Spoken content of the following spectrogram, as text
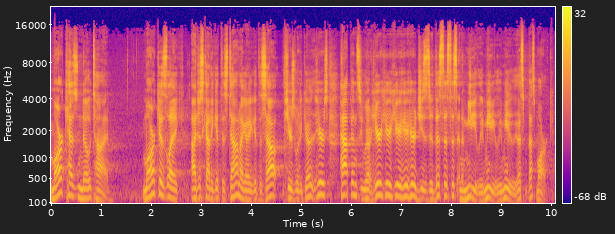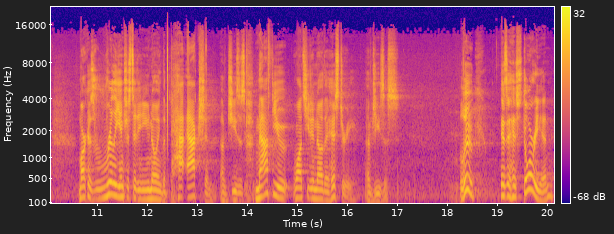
Mark has no time. Mark is like, I just got to get this down. I got to get this out. Here's what it goes. Here's happens. He went here, here, here, here, here. Jesus did this, this, this, and immediately, immediately, immediately. That's that's Mark. Mark is really interested in you knowing the pa- action of Jesus. Matthew wants you to know the history of Jesus. Luke is a historian,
